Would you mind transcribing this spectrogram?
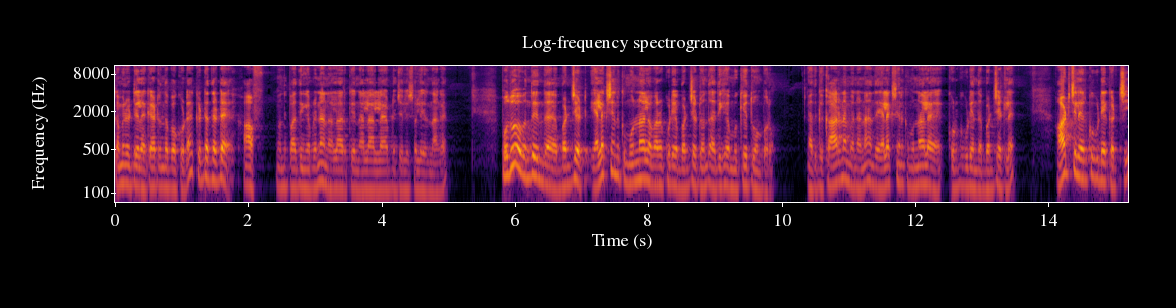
கம்யூனிட்டியில் கேட்டிருந்தப்போ கூட கிட்டத்தட்ட ஆஃப் வந்து பார்த்தீங்க அப்படின்னா நல்லா இருக்குது நல்லா இல்லை அப்படின்னு சொல்லி சொல்லியிருந்தாங்க. பொதுவாக வந்து இந்த பட்ஜெட் எலெக்ஷனுக்கு முன்னால் வரக்கூடிய பட்ஜெட் வந்து அதிக முக்கியத்துவம் பெறும். அதுக்கு காரணம் என்னென்னா அந்த எலெக்ஷனுக்கு முன்னால் கொடுக்கக்கூடிய அந்த பட்ஜெட்டில் ஆட்சியில் இருக்கக்கூடிய கட்சி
